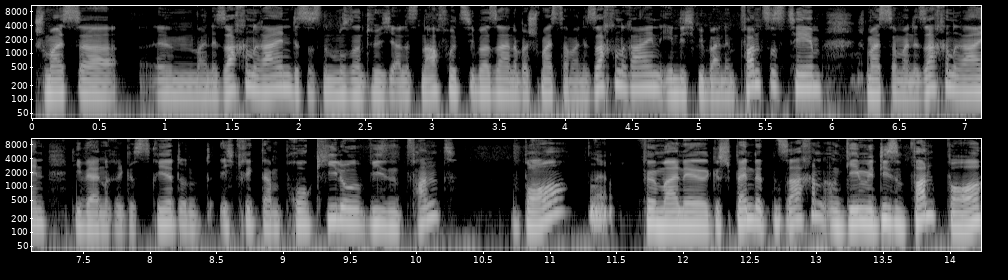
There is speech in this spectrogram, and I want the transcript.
schmeiß da ähm, meine Sachen rein. Das ist, muss natürlich alles nachvollziehbar sein, aber schmeiß da meine Sachen rein, ähnlich wie bei einem Pfandsystem. Schmeiß da meine Sachen rein, die werden registriert und ich kriege dann pro Kilo wie ein Pfandbon Ja. Für meine gespendeten Sachen und gehe mit diesem Pfandbon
